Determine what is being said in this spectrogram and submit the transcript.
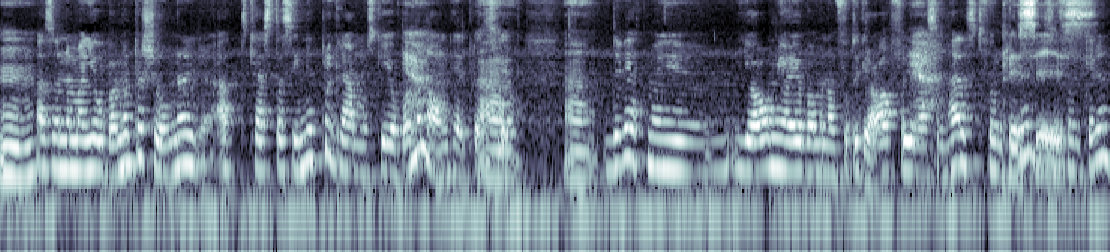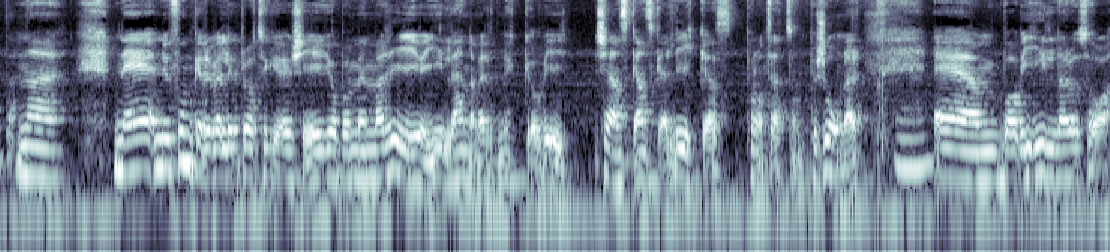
mm, Alltså när man jobbar med personer, att kastas in i ett program och ska jobba med någon helt plötsligt. ja, Det vet man ju, ja om jag jobbar med någon fotograf eller vad som helst, funkar det inte så precis. funkar det inte. Nej. Nej, nu funkar det väldigt bra tycker jag i och för sig att jobba med Marie. Jag gillar henne väldigt mycket och vi känns ganska lika på något sätt som personer. Eh, vad vi gillar och så.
